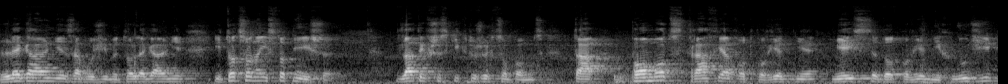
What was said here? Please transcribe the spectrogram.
legalnie, zawozimy to legalnie i to co najistotniejsze, dla tych wszystkich, którzy chcą pomóc. Ta pomoc trafia w odpowiednie miejsce do odpowiednich ludzi,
